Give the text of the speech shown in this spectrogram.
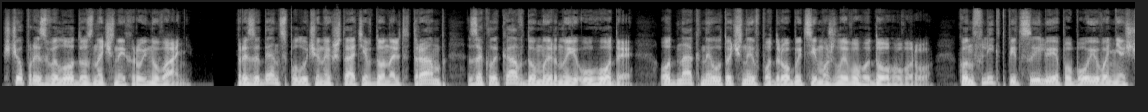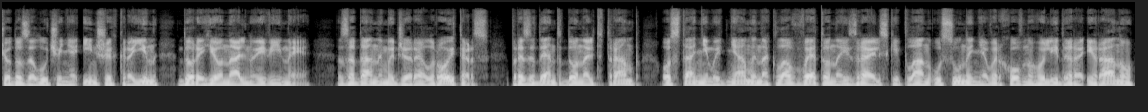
що призвело до значних руйнувань. Президент Сполучених Штатів Дональд Трамп закликав до мирної угоди, однак не уточнив подробиці можливого договору. Конфлікт підсилює побоювання щодо залучення інших країн до регіональної війни. За даними джерел Reuters, президент Дональд Трамп останніми днями наклав вето на ізраїльський план усунення верховного лідера Ірану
